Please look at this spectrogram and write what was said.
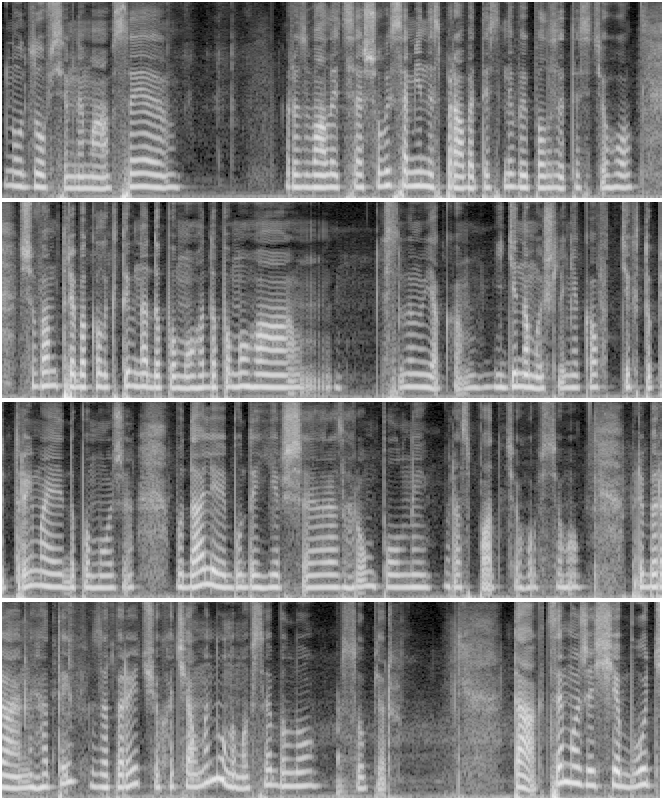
Ну, от зовсім нема. Все розвалиться, що ви самі не справитесь, не виползете з цього, що вам треба колективна допомога, допомога ну, як, єдиномишленників, тих, хто підтримає допоможе. Бо далі буде гірше розгром, повний розпад цього всього. Прибираю негатив, заперечую, хоча в минулому все було супер. Так, це може ще бути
